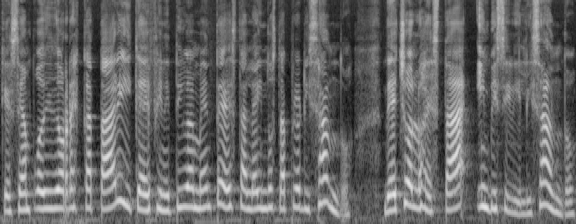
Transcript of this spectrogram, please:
que se han podido rescatar y que definitivamente esta ley no está priorizando. De hecho, los está invisibilizando.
